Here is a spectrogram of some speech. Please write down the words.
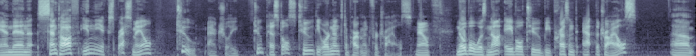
and then sent off in the express mail two, actually, two pistols to the Ordnance Department for trials. Now, Knoble was not able to be present at the trials. Um,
